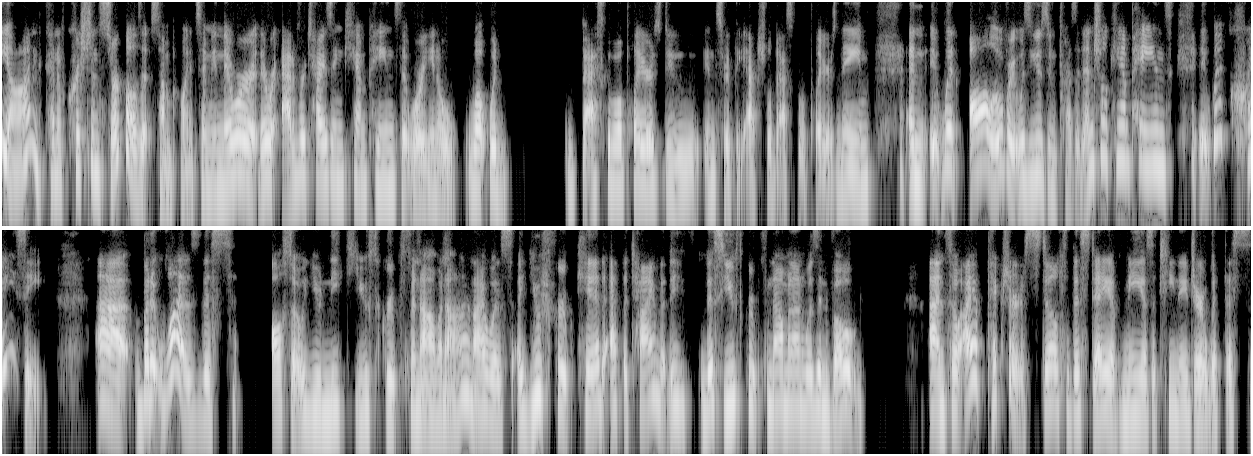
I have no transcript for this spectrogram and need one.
beyond kind of christian circles at some points. I mean there were there were advertising campaigns that were you know what would basketball players do insert the actual basketball player's name and it went all over. It was used in presidential campaigns. It went crazy. Uh, but it was this also unique youth group phenomenon and i was a youth group kid at the time that the, this youth group phenomenon was in vogue. And so i have pictures still to this day of me as a teenager with this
